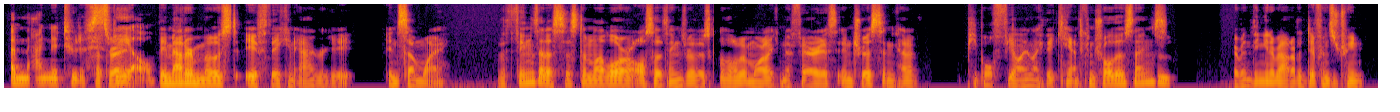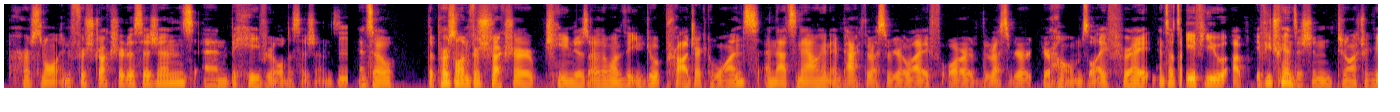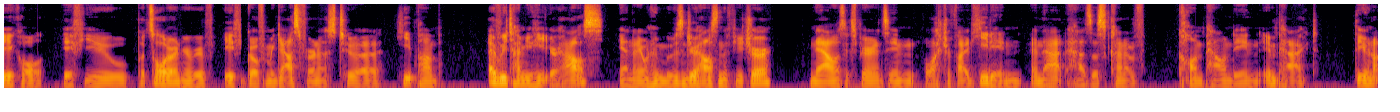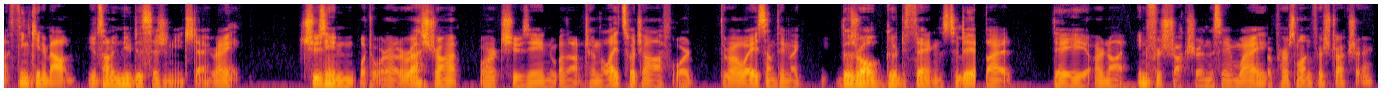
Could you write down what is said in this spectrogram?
a magnitude of That's scale? right. They matter most if they can aggregate in some way. The things at a system level are also things where there's a little bit more like nefarious interests and kind of people feeling like they can't control those things. Mm. I've been thinking about the difference between personal infrastructure decisions and behavioral decisions. Mm. And so the personal infrastructure changes are the ones that you do a project once and that's now going to impact the rest of your life or the rest of your, your home's life right and so it's like if you up, if you transition to an electric vehicle if you put solar on your roof if you go from a gas furnace to a heat pump every time you heat your house and anyone who moves into your house in the future now is experiencing electrified heating and that has this kind of compounding impact that you're not thinking about. It's not a new decision each day right, Right. choosing what to order at a restaurant or choosing whether or not to turn the light switch off or throw away something like those are all good things to mm-hmm. do but they are not infrastructure in the same way or personal infrastructure.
